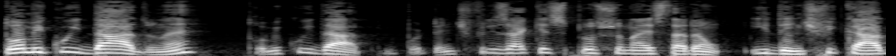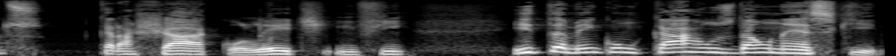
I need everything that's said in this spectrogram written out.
tome cuidado, né? Tome cuidado. Importante frisar que esses profissionais estarão identificados, crachá, colete, enfim, e também com carros da Unesc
